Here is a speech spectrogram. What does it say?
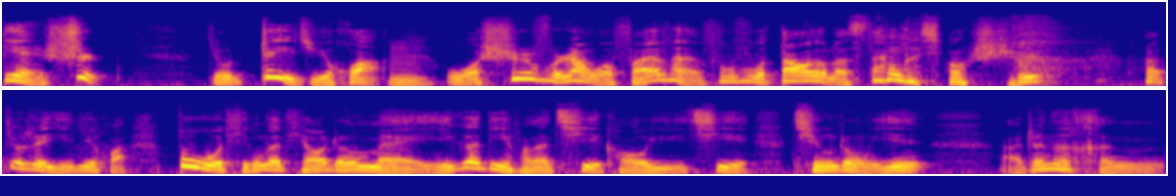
电视。就这句话，嗯。我师傅让我反反复复叨叨了三个小时，啊，就这一句话，不停的调整每一个地方的气口、语气、轻重音，啊，真的很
